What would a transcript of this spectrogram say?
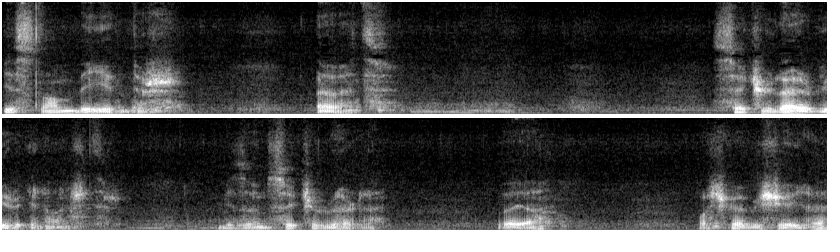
İslam değildir. Evet. Seküler bir inançtır. Bizim sekülerle veya başka bir şeyle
